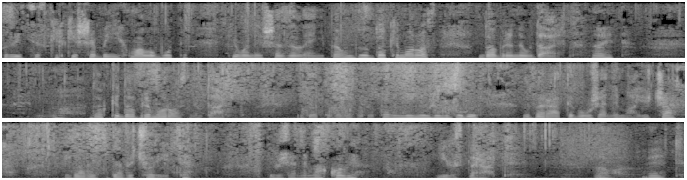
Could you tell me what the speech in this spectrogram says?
подивіться, скільки ще би їх мало бути, які вони ще зелені. Певно, доки мороз добре не вдарить, знаєте? Доки добре мороз не вдарить. Де то вони будуть? Та вони їх вже не буду збирати, бо вже не маю часу. Зараз буде вечоріти. І вже нема коли їх збирати. О, видите?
